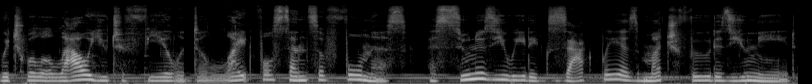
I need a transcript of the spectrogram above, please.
which will allow you to feel a delightful sense of fullness as soon as you eat exactly as much food as you need.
